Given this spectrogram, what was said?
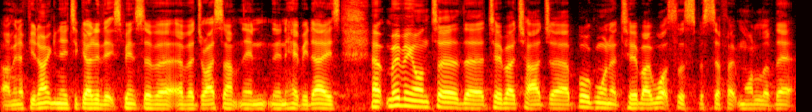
I mean, if you don't need to go to the expense of a, of a dry sump, then, then happy days. Uh, moving on to the turbocharger, Borg Warner Turbo, what's the specific model of that?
